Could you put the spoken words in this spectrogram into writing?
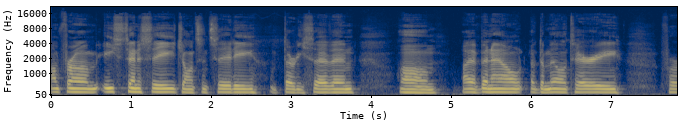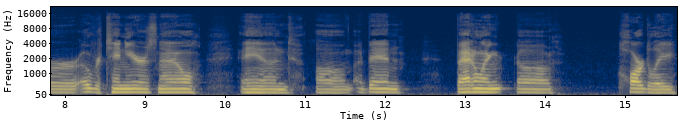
I'm from East Tennessee, Johnson City. I'm 37. Um, I have been out of the military for over 10 years now, and um, I've been battling uh, hardly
